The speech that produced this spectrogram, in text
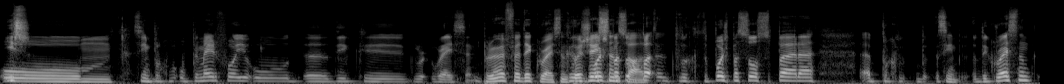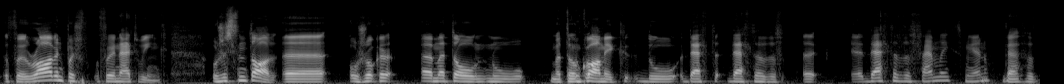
o, isso- o- sim, porque o primeiro foi o uh, Dick Gr- Grayson. Primeiro foi Dick Grayson, que depois Jason passou, Todd. pa- depois passou-se para. uh, Porque, sim, o Dick Grayson foi o Robin, depois foi o Nightwing. O Jason Todd, uh, o Joker matou no, Matou no o cómic do Death, Death, of the, Death of the Family, se me engano. Death of-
